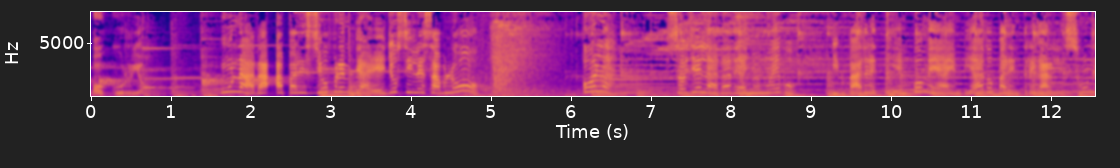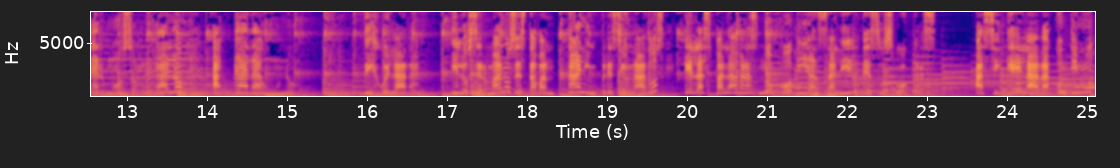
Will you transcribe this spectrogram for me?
ocurrió. Un hada apareció frente a ellos y les habló. Hola, soy el hada de Año Nuevo y Padre Tiempo me ha enviado para entregarles un hermoso regalo a cada uno, dijo el hada. Y los hermanos estaban tan impresionados que las palabras no podían salir de sus bocas. Así que el hada continuó.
